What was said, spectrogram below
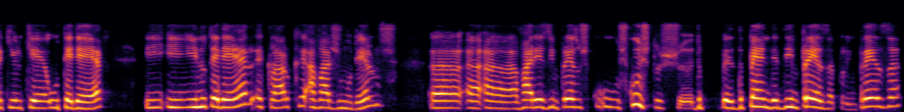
aquilo que é o TDR, e, e, e, no TDR, é claro que há vários modelos, uh, há, há, várias empresas, os custos eh, de, eh, dependem de empresa por empresa,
